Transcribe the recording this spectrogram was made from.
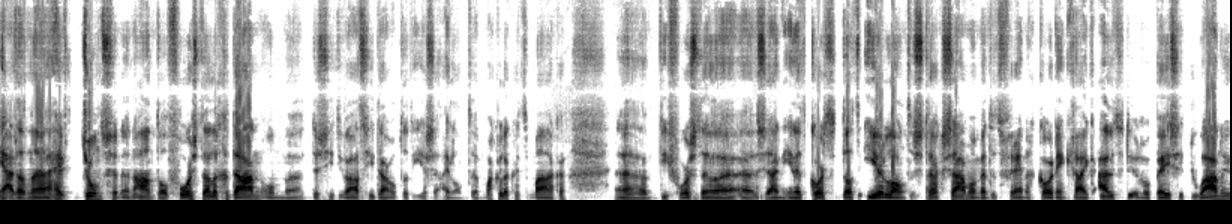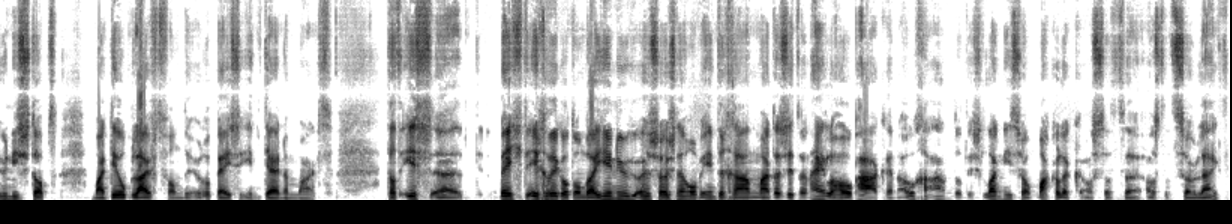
Ja, dan uh, heeft Johnson een aantal voorstellen gedaan om uh, de situatie daar op dat Ierse eiland uh, makkelijker te maken. die voorstellen zijn in het kort dat Ierland straks samen met het Verenigd Koninkrijk uit de Europese douane-Unie stapt, maar deel blijft van de Europese interne markt. Dat is beetje te ingewikkeld om daar hier nu eh, zo snel op in te gaan. Maar daar zitten een hele hoop haken en ogen aan. Dat is lang niet zo makkelijk als dat, uh, als dat zo lijkt.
